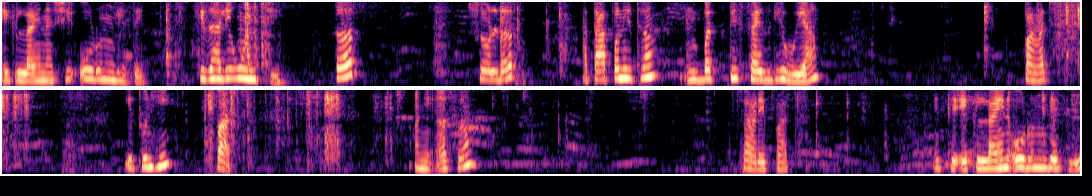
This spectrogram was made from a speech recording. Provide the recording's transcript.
एक लाईन अशी ओढून घेते. ही झाली उंची. तर शोल्डर आता आपण इथं बत्तीस साईज घेऊया. पाच. इथून ही पाच. आणि असं साडेपाच. इथे एक लाईन ओढून घेतली.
